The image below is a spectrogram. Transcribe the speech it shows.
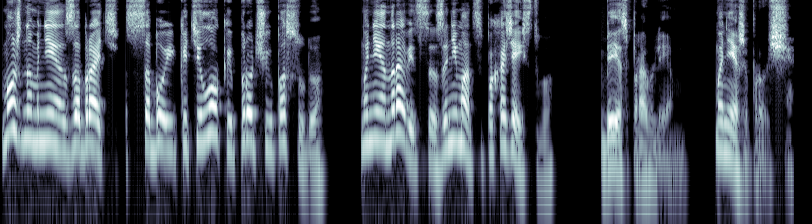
можно мне забрать с собой котелок и прочую посуду? Мне нравится заниматься по хозяйству». «Без проблем. Мне же проще».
